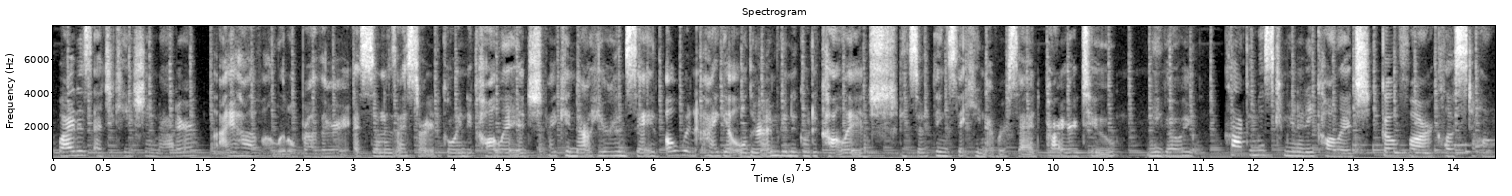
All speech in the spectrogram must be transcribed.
Why does education matter? I have a little brother. As soon as I started going to college, I can now hear him say, Oh, when I get older, I'm going to go to college. These are things that he never said prior to me going. Clackamas Community College. Go far, close to home.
